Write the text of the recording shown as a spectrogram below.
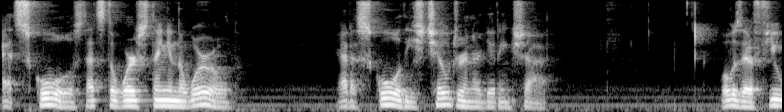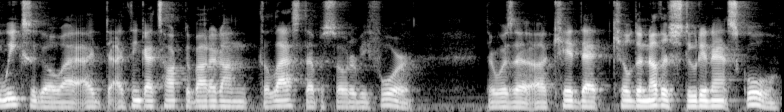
at schools? That's the worst thing in the world at a school, these children are getting shot. What was it? A few weeks ago, I, I, I think I talked about it on the last episode or before. There was a, a kid that killed another student at school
